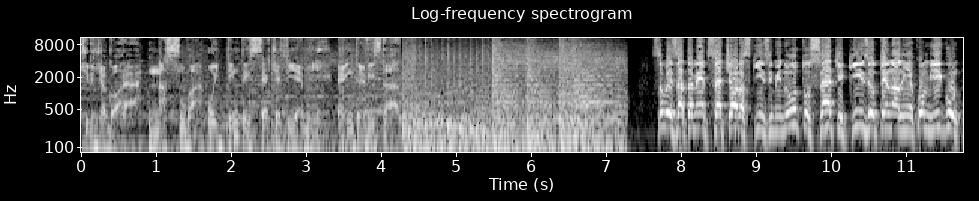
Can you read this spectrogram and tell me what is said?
partir de agora, na sua 87 FM. Entrevista. São exatamente 7 horas 15 minutos, 7 e 15 eu tenho na linha comigo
